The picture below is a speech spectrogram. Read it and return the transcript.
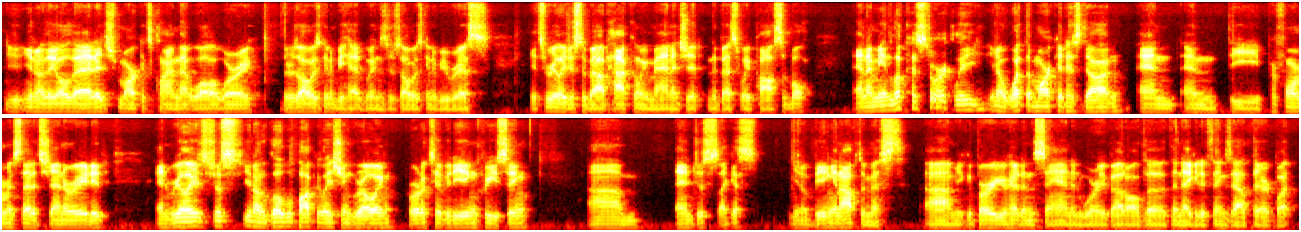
You, you, know, the old adage, markets climb that wall of worry. There's always going to be headwinds. There's always going to be risks. It's really just about how can we manage it in the best way possible. And I mean, look historically, you know what the market has done and and the performance that it's generated, and really, it's just you know global population growing, productivity increasing, um, and just I guess you know being an optimist. Um, you could bury your head in the sand and worry about all the the negative things out there, but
